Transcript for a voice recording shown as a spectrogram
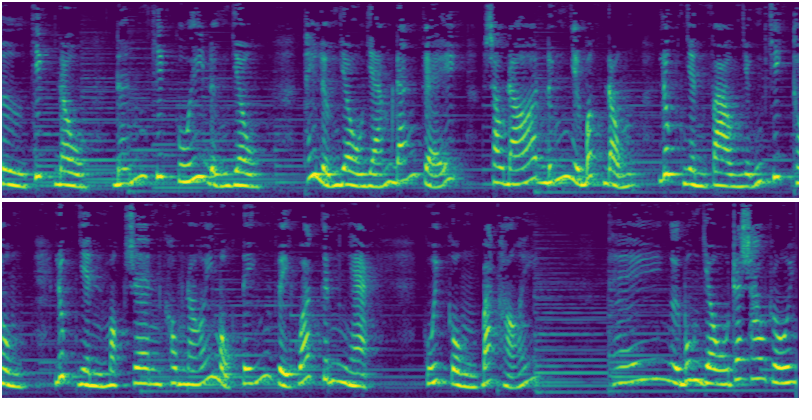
từ chiếc đầu đến chiếc cuối đựng dầu, thấy lượng dầu giảm đáng kể, sau đó đứng như bất động, lúc nhìn vào những chiếc thùng, lúc nhìn Mộc Gen không nói một tiếng vì quá kinh ngạc. Cuối cùng bác hỏi, Thế người buôn dầu ra sao rồi?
